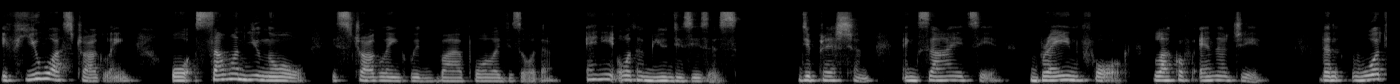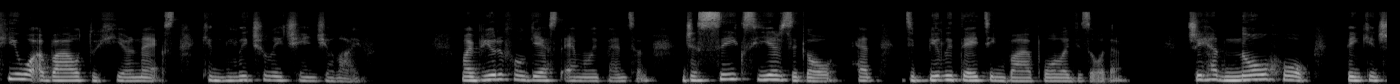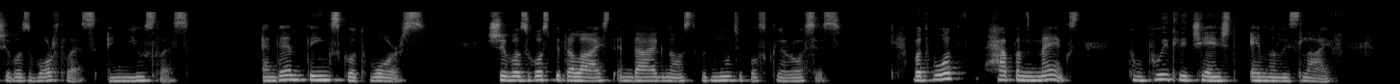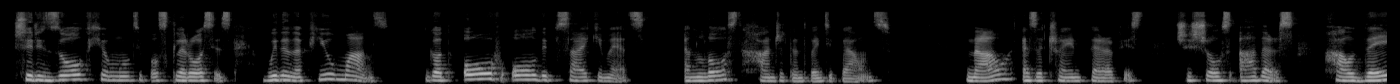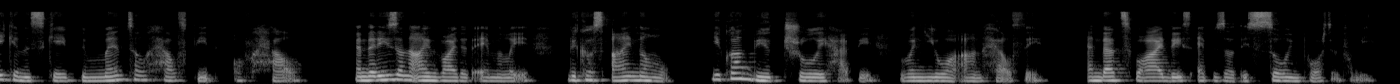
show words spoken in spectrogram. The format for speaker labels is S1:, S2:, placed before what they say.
S1: If you are struggling or someone you know is struggling with bipolar disorder, any autoimmune diseases, depression, anxiety, brain fog, lack of energy, then what you are about to hear next can literally change your life. My beautiful guest, Emily Penton, just six years ago had debilitating bipolar disorder. She had no hope, thinking she was worthless and useless. And then things got worse. She was hospitalized and diagnosed with multiple sclerosis. But what happened next completely changed Emily's life. She resolved her multiple sclerosis within a few months, got off all the psyche meds, and lost 120 pounds. Now, as a trained therapist, she shows others how they can escape the mental health pit of hell. And the reason I invited Emily, because I know you can't be truly happy when you are unhealthy. And that's why this episode is so important for me.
